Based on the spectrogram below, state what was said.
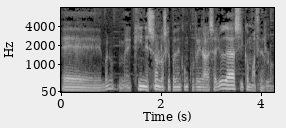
eh, bueno, eh, quiénes son los que pueden concurrir a las ayudas y cómo hacerlo.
